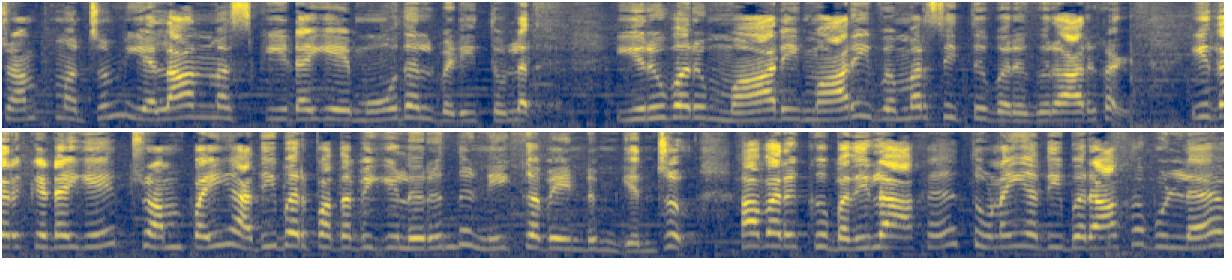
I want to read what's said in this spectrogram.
ட்ரம்ப் மற்றும் எலான் மஸ்க் இடையே மோதல் வெடித்துள்ளது. இருவரும் மாறி மாறி விமர்சித்து வருகிறார்கள். இதற்கிடையே ட்ரம்பை அதிபர் பதவியிலிருந்து நீக்க வேண்டும் என்றும் அவருக்கு பதிலாக துணை அதிபராக உள்ள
